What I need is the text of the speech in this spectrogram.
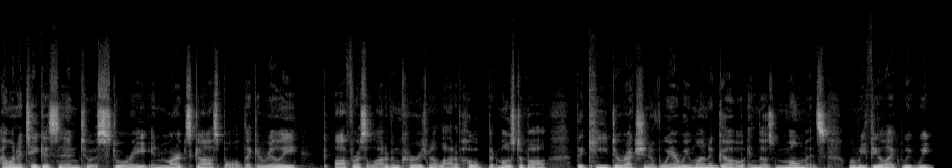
I want to take us into a story in Mark's gospel that could really offer us a lot of encouragement, a lot of hope, but most of all, the key direction of where we want to go in those moments when we feel like we, we,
